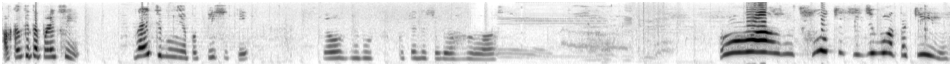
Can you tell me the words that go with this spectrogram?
А как это пройти? Знаете мне, подписчики? Я вас буду скучать до сюда глаз. Это за дела такие?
